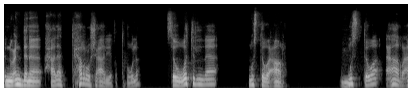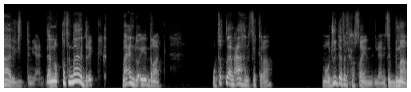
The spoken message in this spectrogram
أنه عندنا حالات تحرش عالية في الطفولة. سوت لنا مستوى عار. مستوى عار عالي جدا يعني. لأنه الطفل ما يدرك ما عنده أي إدراك. وتطلع معاه الفكرة موجودة في الحصين يعني في الدماغ.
